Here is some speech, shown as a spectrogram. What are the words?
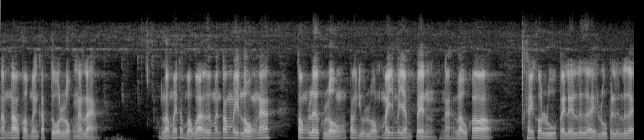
น้ำเน่าก็เหมือนกับตัวหลงนั่นแหละ เราไม่ต้องบอกว่าเออมันต้องไม่หลงนะ ต้องเลิกหลง ต้องอยู่หลงไม่ไม่จาเป็นนะ เราก็ให้เขารู้ไปเรื่อยๆ รู้ไปเรื่อย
